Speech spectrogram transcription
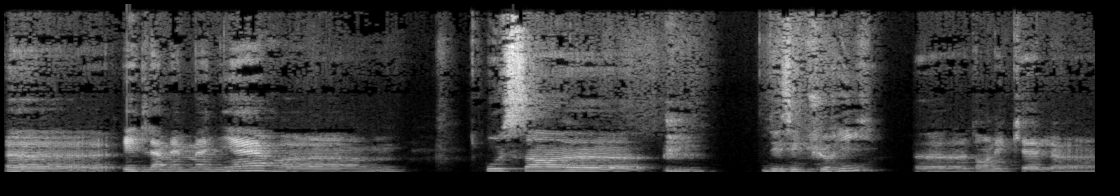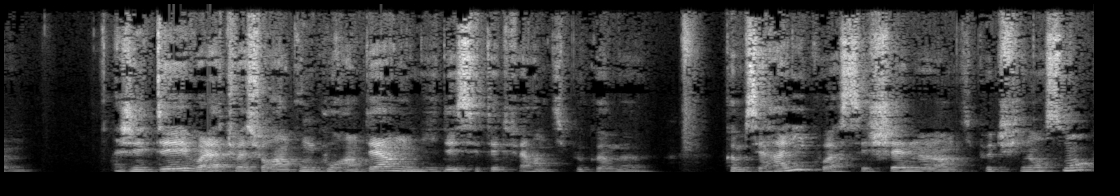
et de la même manière, au sein des écuries dans lesquelles j'étais, voilà, tu vois, sur un concours interne, l'idée c'était de faire un petit peu comme comme Serrali, quoi, ces chaînes un petit peu de financement.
